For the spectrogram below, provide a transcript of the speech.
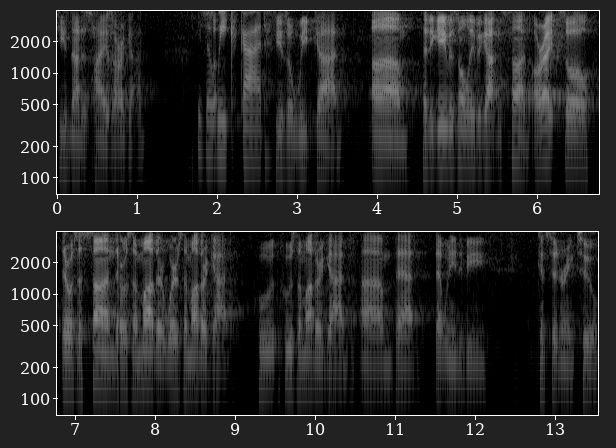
he's not as high as our God. he's a weak god He's a weak God. Um, that he gave his only begotten Son. All right, so there was a son, there was a mother. Where's the mother God? Who, who's the mother God um, that, that we need to be considering too.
